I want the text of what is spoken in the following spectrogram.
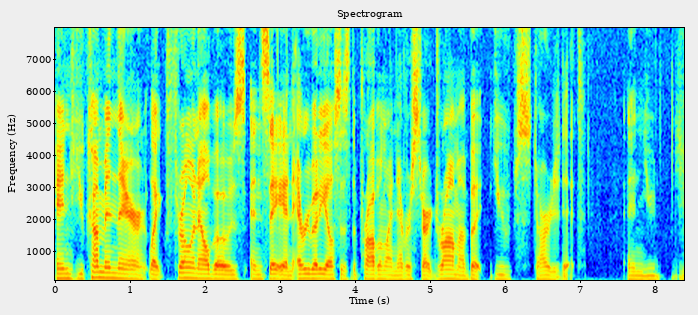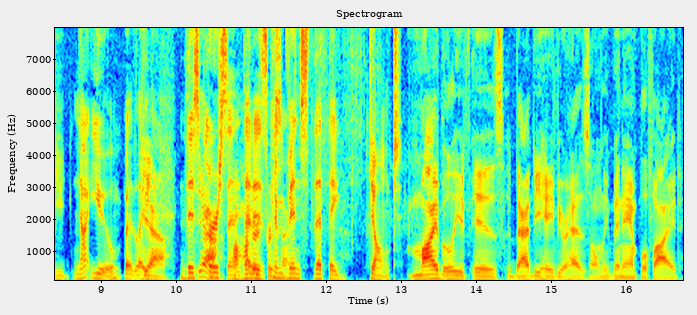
And you come in there like throwing elbows and saying everybody else is the problem. I never start drama. But you started it. And you you not you but like Yeah. this Yeah, person that is 100%. convinced that they don't My belief is bad behavior has only been amplified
